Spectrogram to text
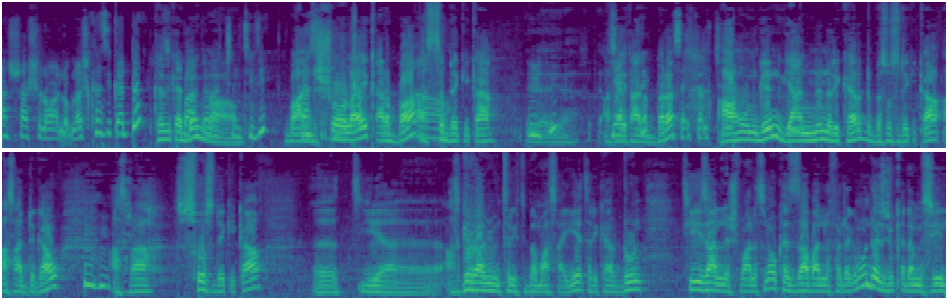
አሻሽለዋለሁ ብላለች ከዚህ ቀደም ከዚህ ቀደም በሀገራችን ቲቪ በአንድ show ላይ ቀርባ 10 ደቂቃ አሳይታ ነበረ። አሁን ግን ያንን ሪከርድ በ3 ደቂቃ አሳድጋው 13 ደቂቃ የአስገራሚውን ትርኢት በማሳየት ሪከርዱን ትይዛለች ማለት ነው። ከዛ ባለፈ ደግሞ እንደዚሁ ቀደም ሲል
